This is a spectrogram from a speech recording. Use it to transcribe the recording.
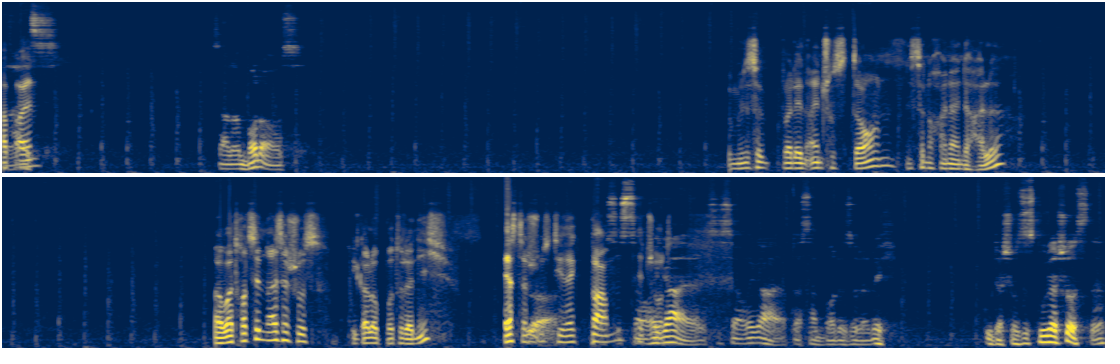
Hab einen. Sah nach einem Bot aus. Zumindest bei den Einschuss down. Ist da noch einer in der Halle? Aber trotzdem nicer Schuss. Egal ob Bot oder nicht. Erster Ja, Schuss direkt, bam, Das ist ja auch Headshot. egal. Es ist ja auch egal, ob das ein Bot ist oder nicht. Guter Schuss ist guter Schuss, ne?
